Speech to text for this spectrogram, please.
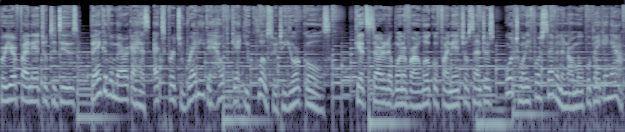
For your financial to-dos, Bank of America has experts ready to help get you closer to your goals. Get started at one of our local financial centers or 24-7 in our mobile banking app.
